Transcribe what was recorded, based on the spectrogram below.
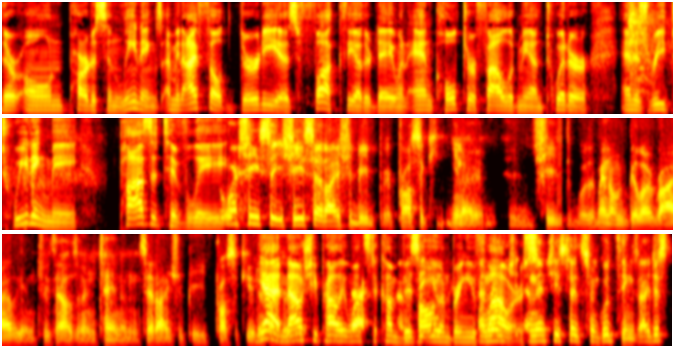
their own partisan leanings. I mean, I felt dirty as fuck the other day when Ann Coulter followed me on Twitter and is retweeting me positively. Well, she she said I should be prosecuted. You know, she went on Bill O'Reilly in 2010 and said I should be prosecuted. Yeah, now she probably wants to come visit you and bring you flowers. And then, she, and then, she, said some good things. I just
